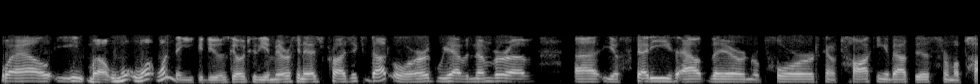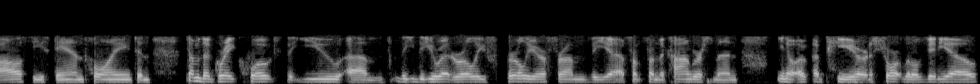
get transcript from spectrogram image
Well, well, one thing you could do is go to the AmericanEdgeProject.org. We have a number of uh, you know, studies out there and reports kind of talking about this from a policy standpoint, and some of the great quotes that you um, that, that you read early, earlier from the uh, from from the congressman, you know, appear in a short little video.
